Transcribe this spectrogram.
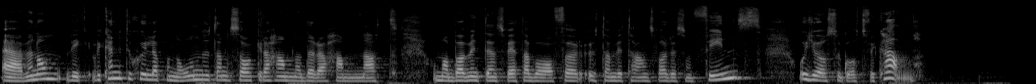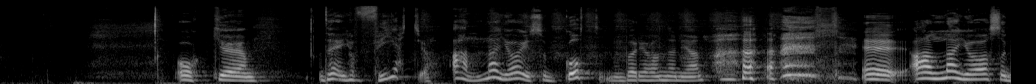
Även om vi, vi, kan inte skylla på någon utan saker har hamnat där de har hamnat och man behöver inte ens veta varför utan vi tar ansvar för det som finns och gör så gott vi kan. Och eh, det, jag vet ju, alla gör ju så gott, nu börjar hunden igen. Eh, alla gör så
